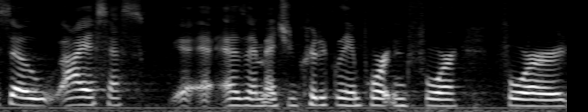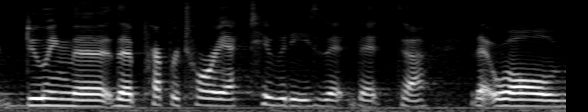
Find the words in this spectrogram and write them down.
So ISS, as I mentioned, critically important for, for doing the, the preparatory activities that, that, uh, that will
